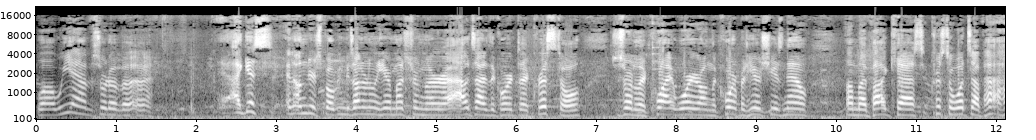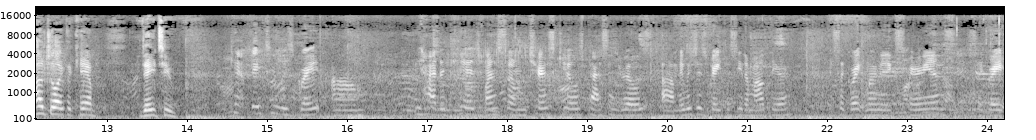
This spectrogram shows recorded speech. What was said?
Well, we have sort of a, I guess, an underspoken, because I don't really hear much from her outside of the court, uh, Crystal. She's sort of the quiet warrior on the court, but here she is now on my podcast. Crystal, what's up? How, how'd you like the camp day two? Camp day two was great. Um, we had the kids run some chair skills, passing drills. Um, it was just great to see them out there. It's a great learning experience. It's a great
